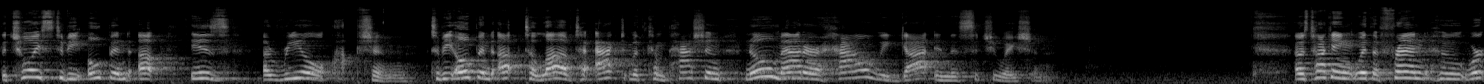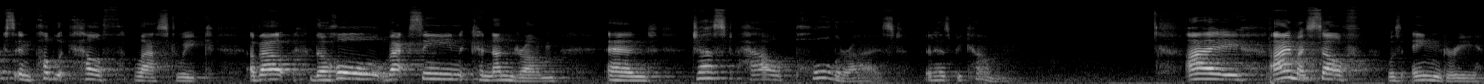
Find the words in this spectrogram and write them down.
The choice to be opened up is a real option. To be opened up to love, to act with compassion, no matter how we got in this situation. I was talking with a friend who works in public health last week about the whole vaccine conundrum and just how polarized it has become. I, I myself was angry,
